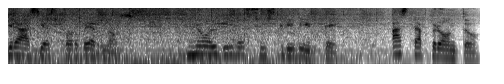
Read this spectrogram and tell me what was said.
Gracias por vernos. No olvides suscribirte. Hasta pronto.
